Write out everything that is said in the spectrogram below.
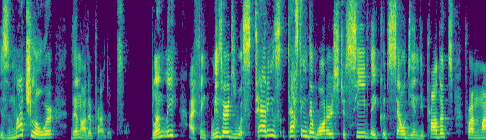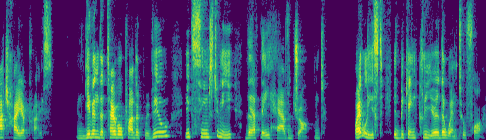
is much lower than other products. Bluntly, I think Wizards was testing the waters to see if they could sell D&D products for a much higher price. And given the terrible product review, it seems to me that they have drowned. Or at least it became clear they went too far.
